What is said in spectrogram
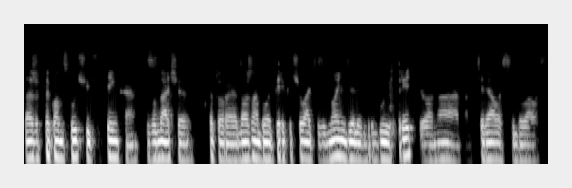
Даже в таком случае частенько задача, которая должна была перекочевать из одной недели в другую, в третью, она там терялась, забывалась.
